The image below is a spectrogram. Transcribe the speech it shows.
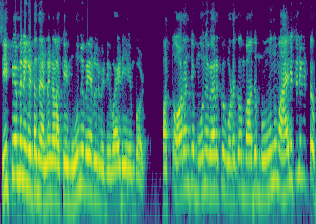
സി പി എമ്മിന് കിട്ടുന്ന എണ്ണങ്ങളൊക്കെ ഈ മൂന്ന് പേരിൽ ഡിവൈഡ് ചെയ്യുമ്പോൾ പത്ത് ഓറഞ്ച് മൂന്ന് പേർക്ക് കൊടുക്കുമ്പോൾ അത് മൂന്നും ആരിഫിന് കിട്ടും.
